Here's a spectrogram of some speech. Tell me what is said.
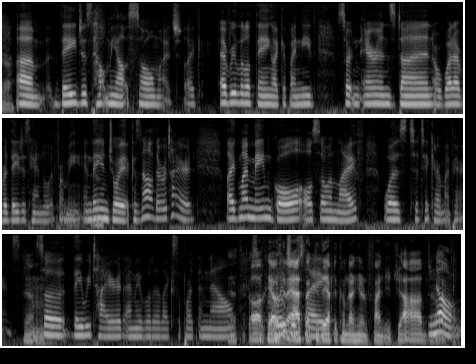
Yeah. Um, they just help me out so much. Like every little thing, like if I need certain errands done or whatever, they just handle it for me, and they enjoy it because now they're retired. Like my main goal also in life was to take care of my parents. Yeah. Hmm. So they retired. I'm able to like support them now. That's- oh, okay. I was gonna ask, like, did like- they have to come down here and find new jobs? or, No, like-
